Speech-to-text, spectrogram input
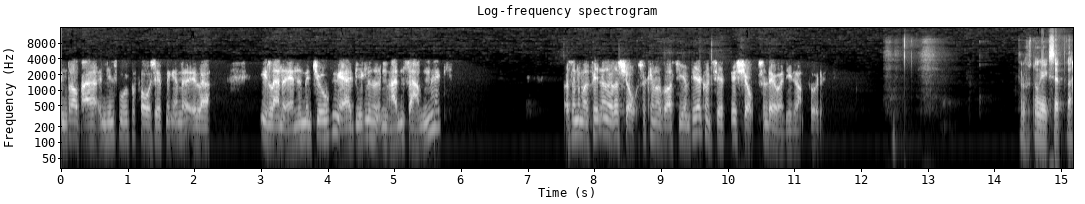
ændrer jo bare en lille smule på forudsætningerne, eller et eller andet andet. Men joken er i virkeligheden meget den samme, ikke? Og så når man finder noget, der er sjovt, så kan man godt sige, at det her koncept det er sjovt, så laver jeg lidt om på det. Kan du huske nogle eksempler?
